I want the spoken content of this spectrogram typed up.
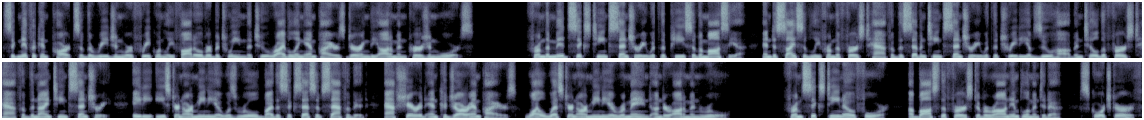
significant parts of the region were frequently fought over between the two rivaling empires during the Ottoman-Persian Wars. From the mid-16th century with the Peace of Amasya, and decisively from the first half of the 17th century with the Treaty of Zuhab until the first half of the 19th century, 80 Eastern Armenia was ruled by the successive Safavid, Afsharid and Qajar empires, while Western Armenia remained under Ottoman rule. From 1604, Abbas I of Iran implemented a scorched earth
